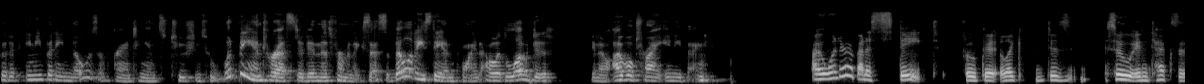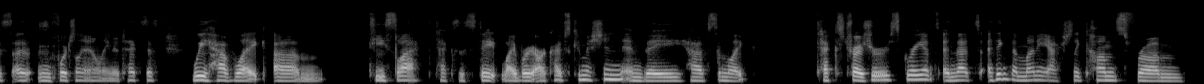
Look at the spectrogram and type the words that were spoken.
But if anybody knows of granting institutions who would be interested in this from an accessibility standpoint, I would love to, you know, I will try anything. I wonder about a state focus. Like, does so in Texas? Unfortunately, I only know Texas. We have like um, TSLAC, Texas State Library Archives Commission, and they have some like TexTreasures grants, and that's I think the money actually comes from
